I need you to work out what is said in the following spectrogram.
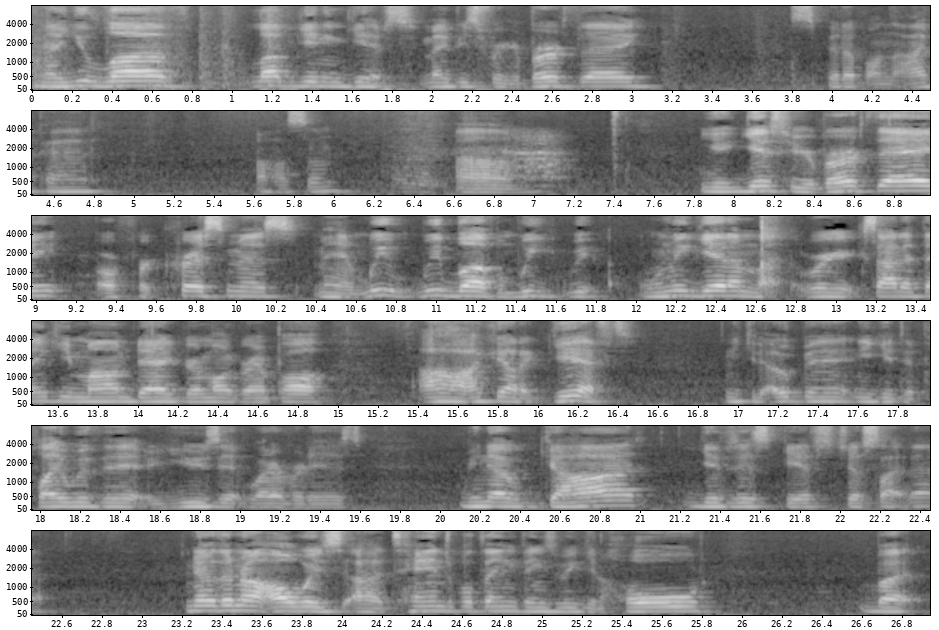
you know, you love love getting gifts. Maybe it's for your birthday. Spit up on the iPad. Awesome. Um, you get gifts for your birthday or for Christmas. Man, we, we love them. We, we when we get them, we're excited. Thank you, mom, dad, grandma, grandpa. Oh, I got a gift. And you can open it and you get to play with it or use it, whatever it is. You know, God gives us gifts just like that. You know, they're not always uh, tangible thing, things we can hold, but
